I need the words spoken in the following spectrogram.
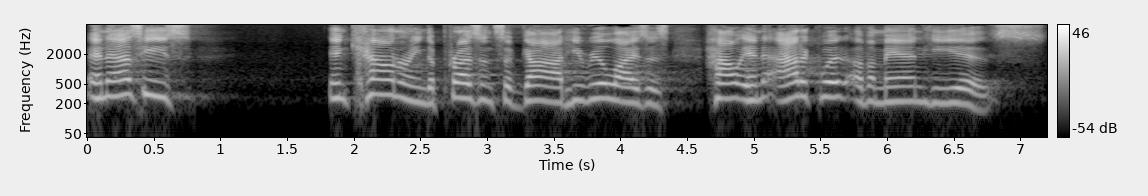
And as he's encountering the presence of God, he realizes how inadequate of a man he is.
